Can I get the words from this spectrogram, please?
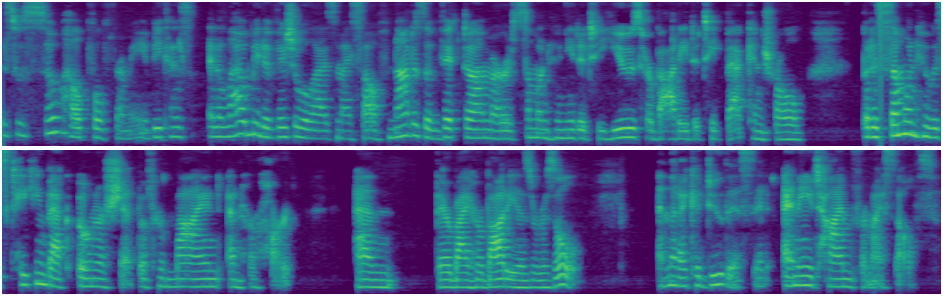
This was so helpful for me because it allowed me to visualize myself not as a victim or someone who needed to use her body to take back control, but as someone who was taking back ownership of her mind and her heart, and thereby her body as a result. And that I could do this at any time for myself.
